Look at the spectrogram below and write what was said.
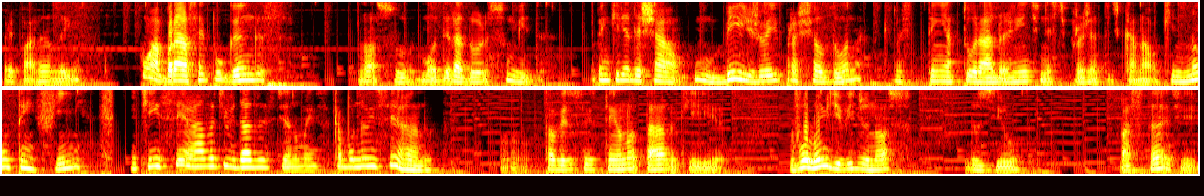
preparando aí. Um abraço aí pro Gangas, nosso moderador sumido. Também queria deixar um beijo aí para Sheldona, que ela tem aturado a gente neste projeto de canal que não tem fim. A gente ia encerrar as atividades este ano, mas acabou não encerrando. Talvez vocês tenham notado que o volume de vídeos nosso reduziu bastante.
